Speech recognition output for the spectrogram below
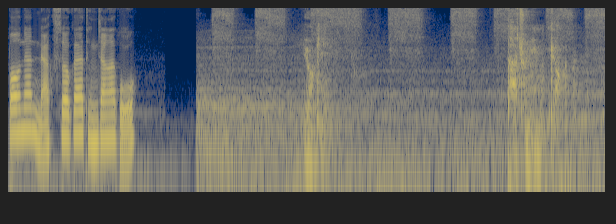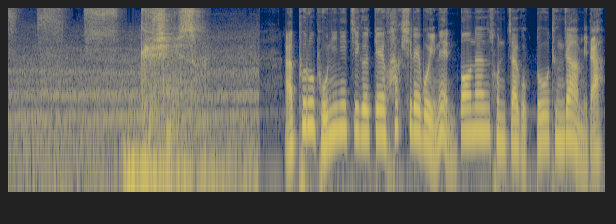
뻔한 낙서가 등장하고 여기. 다중인격. 귀신 있음. 앞으로 본인이 찍을 게 확실해 보이는 뻔한 손자국도 등장합니다.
